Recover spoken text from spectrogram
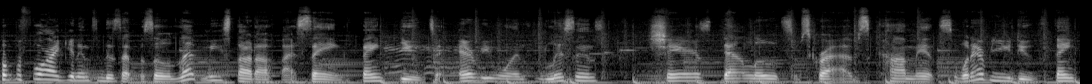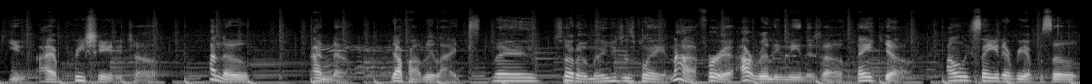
But before I get into this episode, let me start off by saying thank you to everyone who listens, shares, downloads, subscribes, comments, whatever you do. Thank you. I appreciate it, y'all. I know, I know. Y'all probably like, man, shut up, man. You just playing. Nah, for real. I really mean it, y'all. Thank y'all. I only say it every episode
